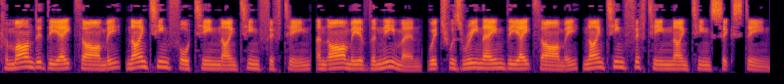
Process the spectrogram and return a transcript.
commanded the 8th Army 1914-1915 and Army of the Niemen which was renamed the 8th Army 1915-1916.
